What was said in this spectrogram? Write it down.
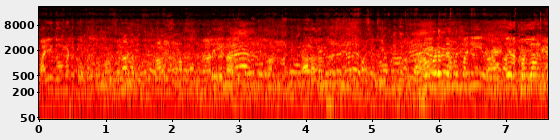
ਭਾਈ 2 ਮਿੰਟ 2 ਮਿੰਟ ਭਾਜੀ ਰੋਕੇ ਰੱਖੋ ਯਾਰ ਭਾਈ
